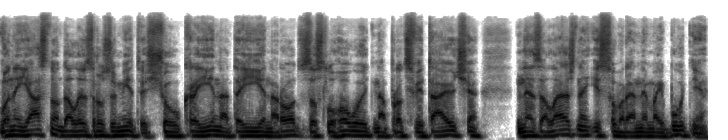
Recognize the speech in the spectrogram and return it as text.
Вони ясно дали зрозуміти, що Україна та її народ заслуговують на процвітаюче, незалежне і суверенне майбутнє,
